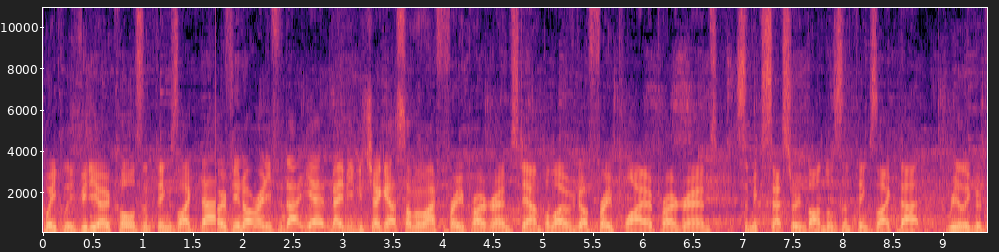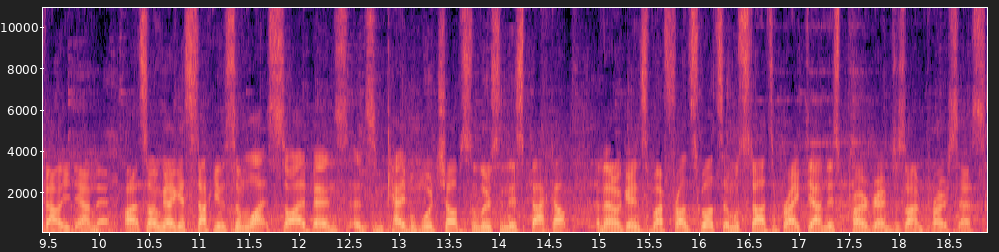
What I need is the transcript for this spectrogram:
weekly video calls and things like that. Or if you're not ready for that yet, maybe you can check out some of my free programs down below. We've got free plyo programs, some accessory bundles and things like that. Really good value down there. All right, so I'm gonna get stuck into some light side bends and some cable wood chops to loosen this back up, and then I'll get into my front squats and we'll start to break down this program design process.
